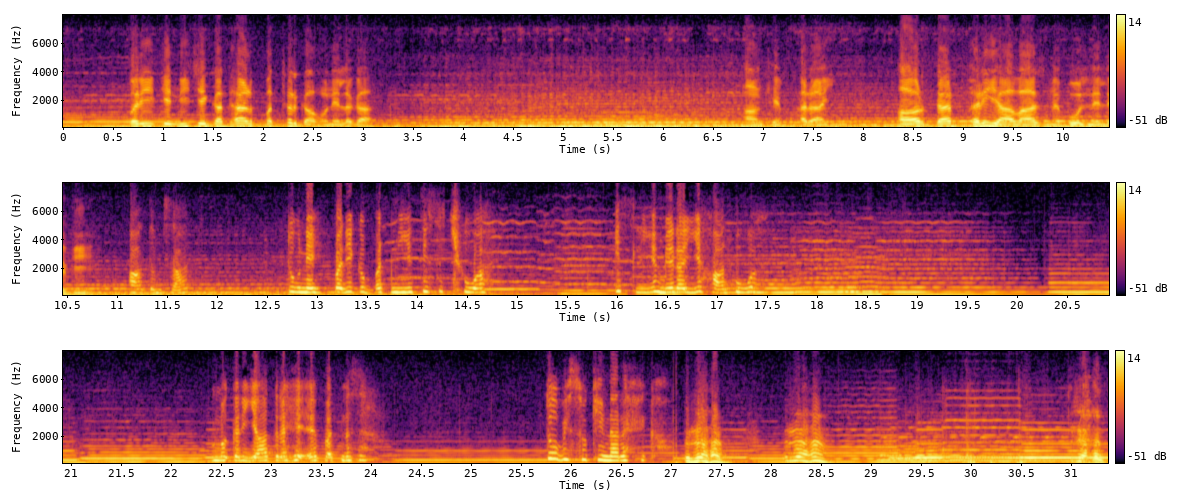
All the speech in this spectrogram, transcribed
परी के नीचे का धड़ पत्थर का होने लगा। आँखें भर आई और दर्द भरी आवाज़ में बोलने लगी। आदम साहब, तूने परी को बदनीयती से छुआ है। इसलिए मेरा ये हाल हुआ है। मगर याद रहे, ए बदनजर। तू भी सुखी न रहेगा। रहम रहम। रहम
